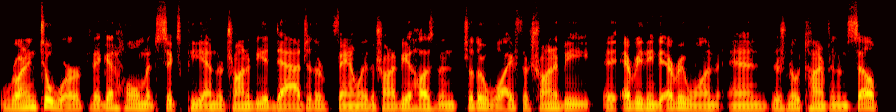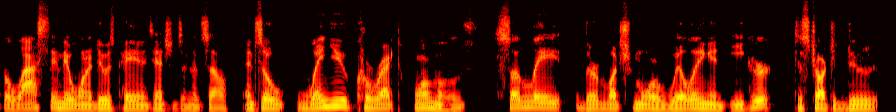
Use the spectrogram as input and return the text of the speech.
running to work, they get home at 6 p.m. They're trying to be a dad to their family, they're trying to be a husband to their wife, they're trying to be everything to everyone, and there's no time for themselves. The last thing they want to do is pay attention to themselves. And so when you correct hormones, suddenly they're much more willing and eager to start to do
